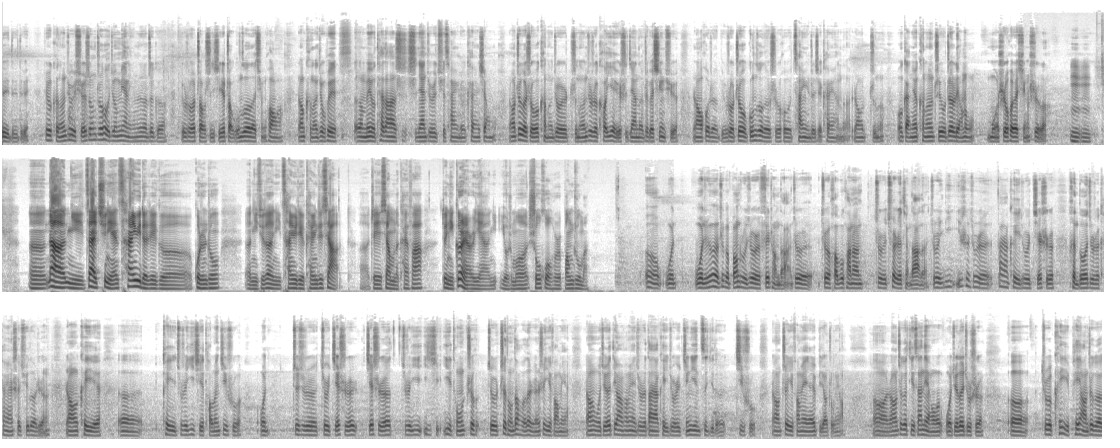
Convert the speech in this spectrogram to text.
对对对，就是可能就是学生之后就面临着这个，比如说找实习、找工作的情况了，然后可能就会呃没有太大的时时间，就是去参与这个开源项目，然后这个时候可能就是只能就是靠业余时间的这个兴趣，然后或者比如说之后工作的时候参与这些开源的，然后只能我感觉可能只有这两种模式或者形式了。嗯嗯嗯，那你在去年参与的这个过程中，呃，你觉得你参与这个开源之下？呃，这些项目的开发对你个人而言，你有什么收获或者帮助吗？嗯，我我觉得这个帮助就是非常大，就是就是毫不夸张，就是确实挺大的。就是一一是就是大家可以就是结识很多就是开源社区的人，然后可以呃可以就是一起讨论技术。我。这是就是结识结识就是一一起一同志就是志同道合的人是一方面，然后我觉得第二方面就是大家可以就是精进自己的技术，然后这一方面也比较重要，嗯，然后这个第三点我我觉得就是，呃，就是可以培养这个。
